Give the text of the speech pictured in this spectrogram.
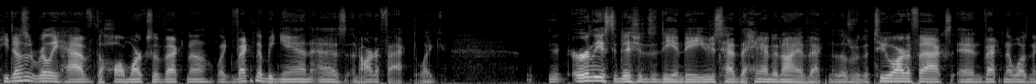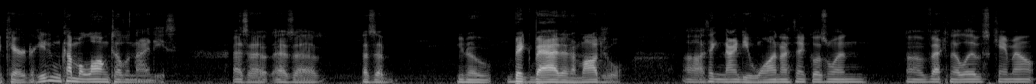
he doesn't really have the hallmarks of Vecna. Like, Vecna began as an artifact. Like, earliest editions of D&D, you just had the hand and eye of Vecna. Those were the two artifacts, and Vecna wasn't a character. He didn't come along till the 90s as a as a as a you know big bad in a module. Uh, I think 91 I think was when uh, Vecna Lives came out.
